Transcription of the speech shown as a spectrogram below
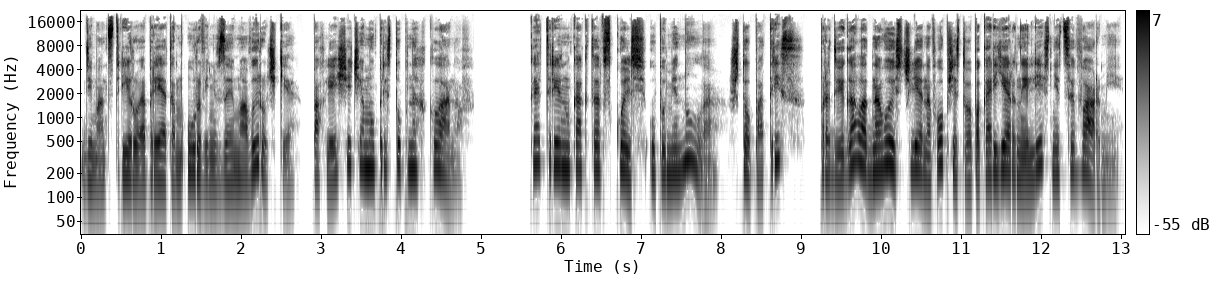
демонстрируя при этом уровень взаимовыручки похлеще, чем у преступных кланов. Кэтрин как-то вскользь упомянула, что Патрис продвигал одного из членов общества по карьерной лестнице в армии.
